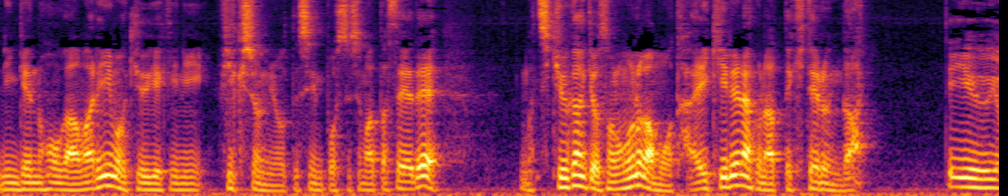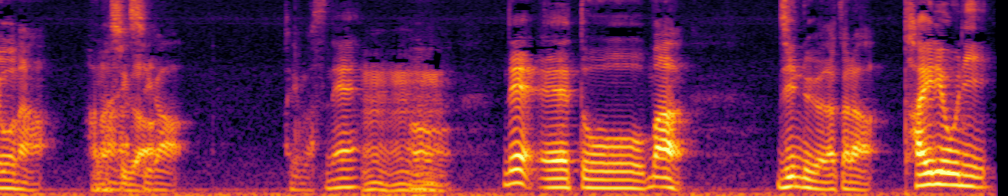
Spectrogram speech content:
人間の方があまりにも急激にフィクションによって進歩してしまったせいで、まあ、地球環境そのものがもう耐えきれなくなってきてるんだっていうような話がありますね。うんうんうん。で、えーとまあ、人類はだから大量に、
